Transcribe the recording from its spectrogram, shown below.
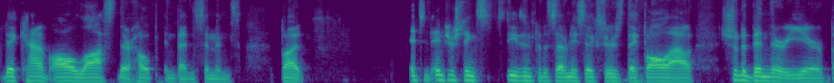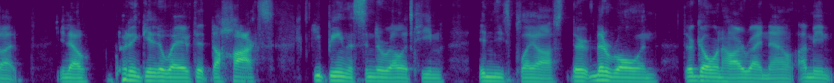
they kind of all lost their hope in Ben Simmons, but it's an interesting season for the 76ers. They fall out. Should have been their year, but you know couldn't get away with it. The Hawks keep being the Cinderella team in these playoffs. They're they're rolling. They're going hard right now. I mean,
